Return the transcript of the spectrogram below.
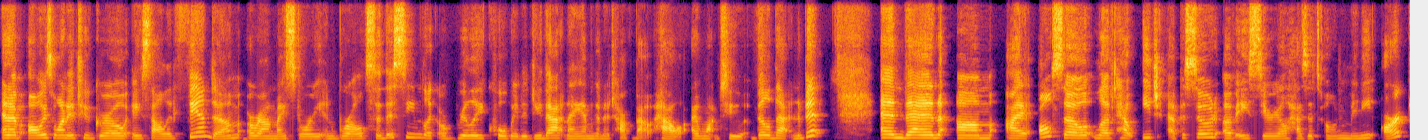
And I've always wanted to grow a solid fandom around my story and world. So this seemed like a really cool way to do that. And I am going to talk about how I want to build that in a bit. And then um, I also loved how each episode of a serial has its own mini arc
